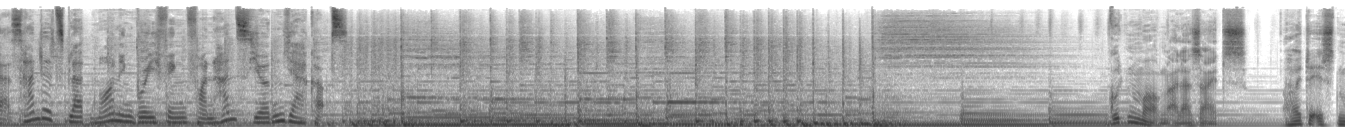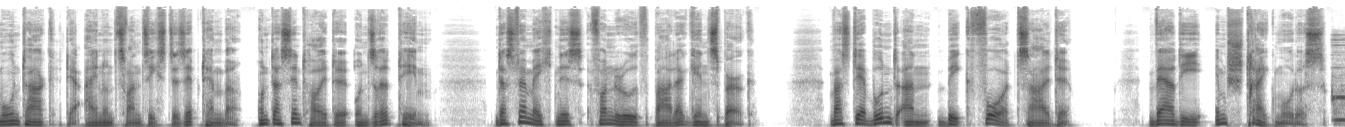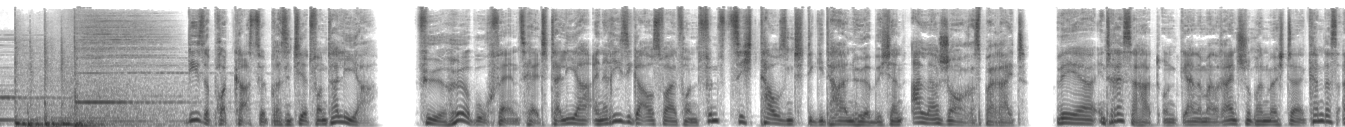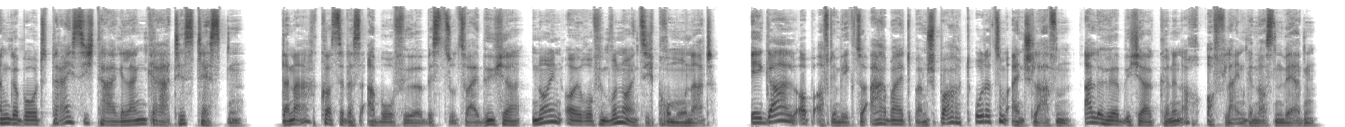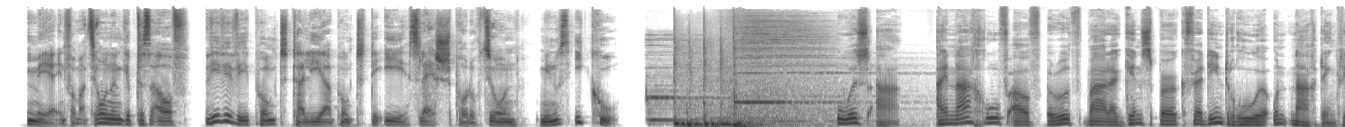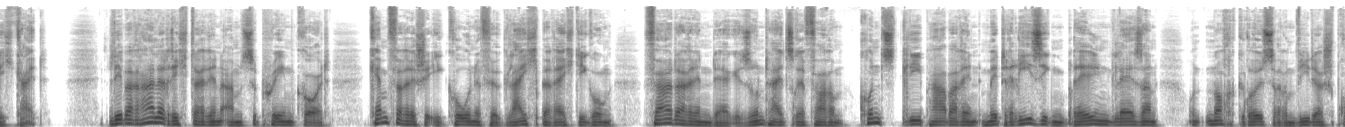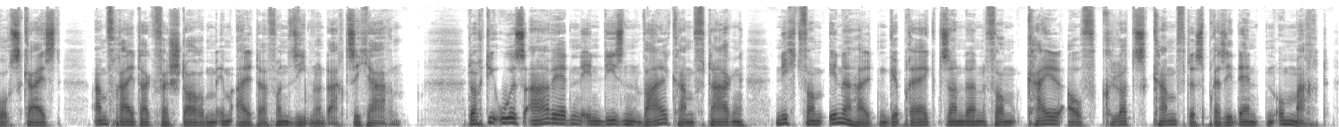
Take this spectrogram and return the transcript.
Das Handelsblatt Morning Briefing von Hans-Jürgen Jakobs Guten Morgen allerseits. Heute ist Montag, der 21. September, und das sind heute unsere Themen. Das Vermächtnis von Ruth Bader Ginsburg. Was der Bund an Big Four zahlte. Verdi im Streikmodus. Dieser Podcast wird präsentiert von Thalia. Für Hörbuchfans hält Thalia eine riesige Auswahl von 50.000 digitalen Hörbüchern aller Genres bereit. Wer Interesse hat und gerne mal reinschnuppern möchte, kann das Angebot 30 Tage lang gratis testen. Danach kostet das Abo für bis zu zwei Bücher 9,95 Euro pro Monat. Egal ob auf dem Weg zur Arbeit, beim Sport oder zum Einschlafen, alle Hörbücher können auch offline genossen werden. Mehr Informationen gibt es auf www.thalia.de slash Produktion-IQ. USA. Ein Nachruf auf Ruth Bader Ginsburg verdient Ruhe und Nachdenklichkeit. Liberale Richterin am Supreme Court, kämpferische Ikone für Gleichberechtigung, Förderin der Gesundheitsreform, Kunstliebhaberin mit riesigen Brillengläsern und noch größerem Widerspruchsgeist, am Freitag verstorben im Alter von 87 Jahren. Doch die USA werden in diesen Wahlkampftagen nicht vom Innehalten geprägt, sondern vom Keil auf Klotzkampf des Präsidenten um Macht.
